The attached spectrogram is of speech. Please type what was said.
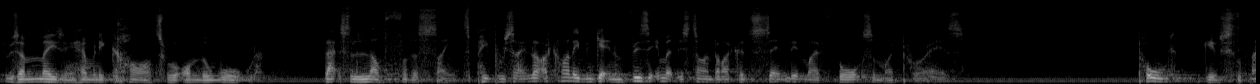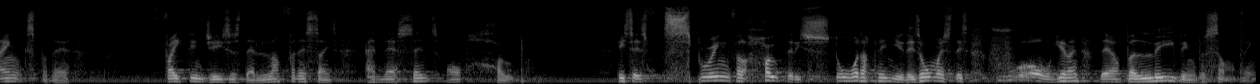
it was amazing how many cards were on the wall. That's love for the saints. People saying, Look, I can't even get in and visit him at this time, but I could send him my thoughts and my prayers. Paul gives thanks for their faith in Jesus, their love for their saints, and their sense of hope. He says, spring for the hope that is stored up in you. There's almost this, whoa, you know, they are believing for something.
